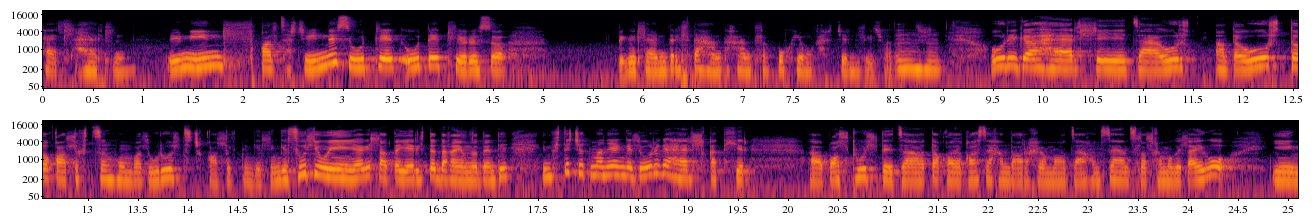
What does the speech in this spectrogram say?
хайрлал хайрлна. Ер нь энэ л гол зарчим. Энээс үүдлээд үүдээд л ерөөсөө тэгэл амьдралтай хандах хандлага бүх юм гарч ирнэ л гэж боддог. Өөрийгөө хайрлаа. За өөр одоо өөртөө гологдсон хүн бол өрөөлтч гологдно гэл. Ингээ сүүлийн үеийн яг л одоо яригдаад байгаа юмнууд байна тий. Эмэгтэйчүүд маань яг ингээл өөрийгөө хайрлах гад тэгэхээр болтгүй л дээ. За одоо гой гоо сайханд орох юм уу? За хумсан янзлуулах юм уу гэл айгүй ийм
